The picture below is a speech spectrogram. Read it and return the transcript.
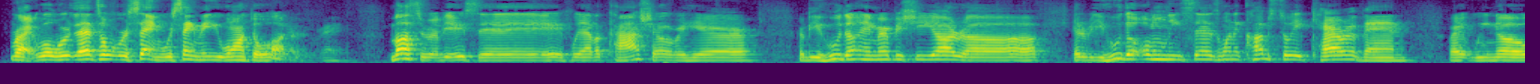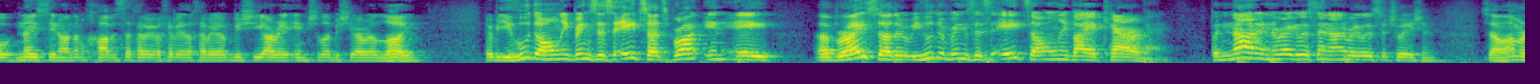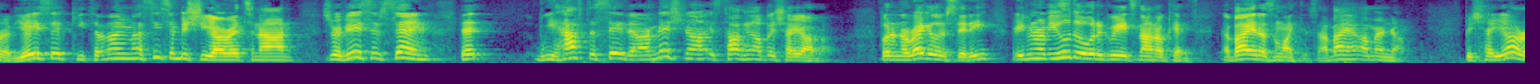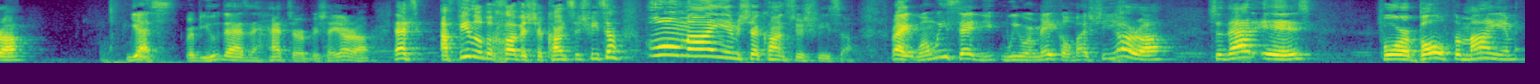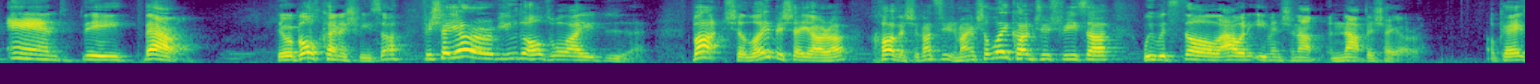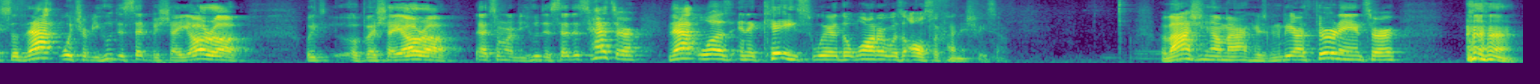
Right. Well, we're, that's what we're saying. We're saying that you want the water. Right. Master Rabbi Yosef, we have a kasha over here. Rabbi Yehuda Emer Bishiyara. That Rabbi Yehuda only says when it comes to a caravan, right? We know Noisein Adam Chavas Lechaber Lechaber Lechaber Bishiyara Inshallah Bishiyara Loi. Rabbi Yehuda only brings this eitzah. It's brought in a a brisa. The Rabbi Yehuda brings this eitzah only by a caravan, but not in a regular not in a regular situation. So Rabbi Yosef Kitanami Masisim Bishiyara Tanan. So Rabbi Yosef saying that we have to say that our Mishnah is talking about Bishayara. But in a regular city, even Rabbi Yehuda would agree it's not okay. Abaye doesn't like this. Abaye Amar no. Bishayara, yes, Rabbi Yehuda has a heter Bishayara. That's afilu b'chavish shekansu shvisa umayim shekansu shvisa. Right. When we said we were makel by Shayara, so that is for both the mayim and the barrel. They were both kind of shvisa. Bishayara, Rabbi Yehuda holds will allow you to do that. But shaloi b'shayara chavish shekansu shvisa shaloi kansu shvisa we would still allow it even not not b'shayara. Okay, so that which Rabbi Yehuda said b'shayara, which uh, b'shayara, that's when Rabbi Yehuda said this heter. That was in a case where the water was also kind of shvisa. Rav Ashi Hamar, here's going to be our third answer. Rav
